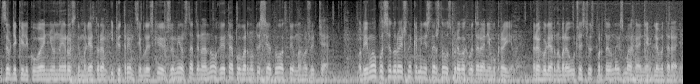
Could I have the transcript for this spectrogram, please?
Завдяки лікуванню, нейростимуляторам і підтримці близьких зумів стати на ноги та повернутися до активного життя. Обіймав посаду речника Міністерства у справах ветеранів України. Регулярно бере участь у спортивних змаганнях для ветеранів.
